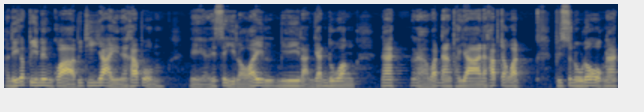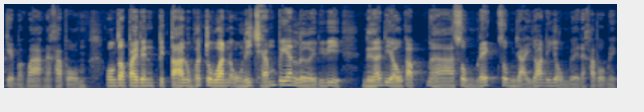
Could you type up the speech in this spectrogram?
อันนี้ก็ปีหนึ่งกว่าพิธีใหญ่นะครับผมนี่อันนี้ 400 มีหลังยันดวง หน้าวัดนางพญานะครับ จังหวัดพิษณุโลกน่าเก็บมากๆนะครับผมองค์ต่อไปเป็นปิดตาหลวงพ่อจวนองค์นี้แชมเปี้ยนเลยพี่ๆเนื้อเดียวกับสุ่มเล็กสุ่มใหญ่ยอดนิยมเลยนะครับผมนี่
